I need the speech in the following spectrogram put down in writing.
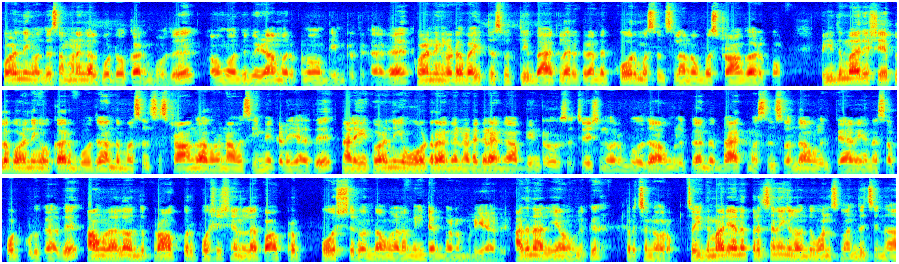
குழந்தைங்க வந்து சமணங்கால் போட்டு உட்காரும்போது அவங்க வந்து விழாமல் இருக்கணும் அப்படின்றதுக்காக குழந்தைங்களோட வயிற்றை சுற்றி பேக்கில் இருக்கிற அந்த கோர் மசில்ஸ்லாம் ரொம்ப ஸ்ட்ராங்காக இருக்கும். இப்போ இது மாதிரி ஷேப்பில் குழந்தைங்க உட்காரும்போது அந்த மசில்ஸ் ஸ்ட்ராங் ஆகணும்னு அவசியமே கிடையாது. நாளைக்கு குழந்தைங்க ஓடுறாங்க நடக்கிறாங்க அப்படின்ற ஒரு சுச்சுவேஷன் வரும்போது அவங்களுக்கு அந்த பேக் மசில்ஸ் வந்து அவங்களுக்கு தேவையான சப்போர்ட் கொடுக்காது. அவங்களால வந்து ப்ராப்பர் பொசிஷனில் ப்ராப்பர் போஸ்டர் வந்து அவங்களால மெயின்டைன் பண்ண முடியாது. அதனாலேயே அவங்களுக்கு பிரச்சனை வரும். ஸோ இது மாதிரியான பிரச்சனைகள் வந்து ஒன்ஸ் வந்துச்சுன்னா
